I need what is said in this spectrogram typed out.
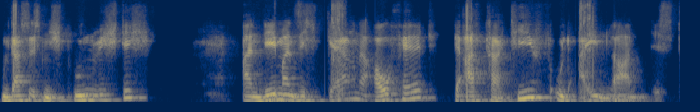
und das ist nicht unwichtig, an dem man sich gerne aufhält, der attraktiv und einladend ist.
